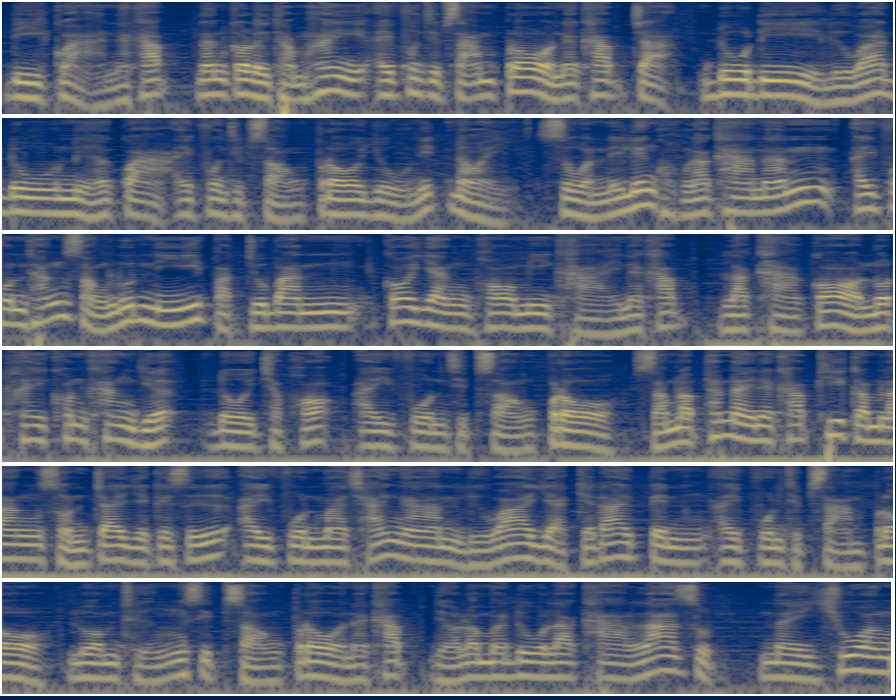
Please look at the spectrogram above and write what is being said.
ดีกว่านะครับ นั่นก็เลยทำให้ iPhone 13 Pro นะครับจะดูดีหรือว่าดูเหนือกว่า iPhone 12 Pro อยู่นิดหน่อย ส่วนในเรื่องของราคานั้น iPhone ทั้ง 2 รุ่นนี้ ปัจจุบันก็ยังพอมีขายนะครับ ราคาก็ลดให้ค่อนข้างเยอะ โดยเฉพาะ iPhone 12 Pro สำหรับท่านใดนะครับที่กำลังสนใจอยากจะซื้อ iPhone มาใช้งาน หรือว่าอยากจะได้เป็น iPhone 13 Pro รวมถึง 12 Pro นะครับ เดี๋ยวเรามาดูราคาล่าสุด ในช่วง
